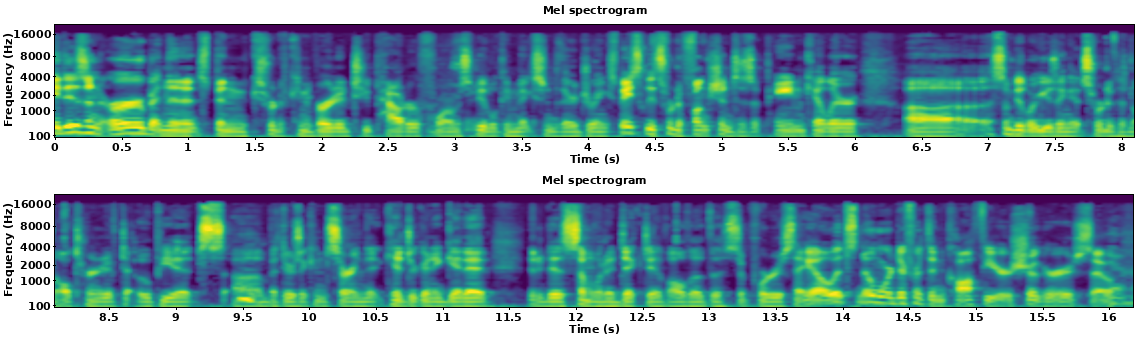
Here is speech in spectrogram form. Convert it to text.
It is an herb, and then it's been sort of converted to powder form, so people can mix into their drinks. Basically, it sort of functions as a painkiller. Uh, some people are using it sort of as an alternative to opiates, um, hmm. but there's a concern that kids are going to get it, that it is somewhat addictive. Although the supporters say, "Oh, it's no more different than coffee or sugar." So, yeah.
